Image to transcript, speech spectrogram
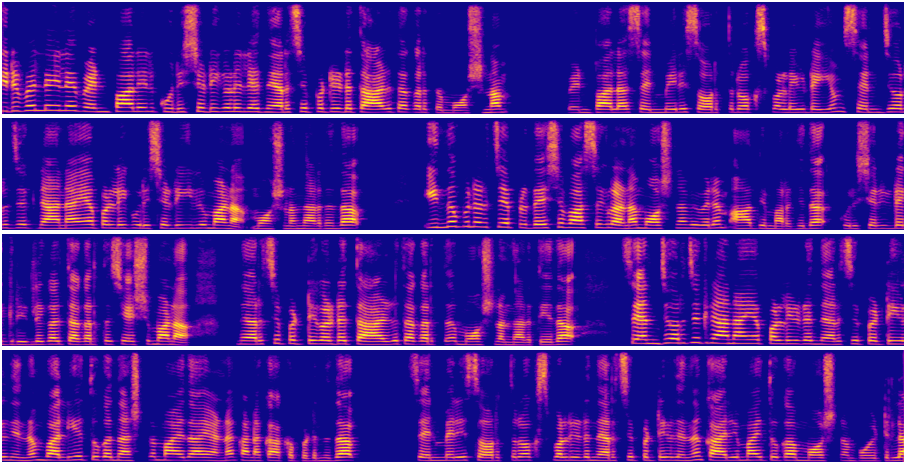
തിരുവല്ലയിലെ വെൺപാലയിൽ കുരിശടികളിലെ നേർച്ചപ്പെട്ടിയുടെ താഴ് തകർത്ത് മോഷണം. വെൺപാല സെന്റ് മേരീസ് ഓർത്തഡോക്സ് പള്ളിയുടെയും സെന്റ് ജോർജ് ജ്ഞാനായ പള്ളി കുരിശടിയിലുമാണ് മോഷണം നടന്നത്. ഇന്നു പുലർച്ചെ പ്രദേശവാസികളാണ് മോഷണ വിവരം ആദ്യം അറിഞ്ഞത്. കുരിശടിയുടെ ഗ്രില്ലുകൾ തകർത്ത ശേഷമാണ് നേർച്ചപ്പെട്ടികളുടെ താഴ് തകർത്ത് മോഷണം നടത്തിയത്. സെന്റ് ജോർജ് ഗ്രാനായ പള്ളിയുടെ നേർച്ചപ്പെട്ടിയിൽ നിന്നും വലിയ തുക നഷ്ടമായതായാണ് കണക്കാക്കപ്പെടുന്നത്. സെന്റ് മേരീസ് ഓർത്തഡോക്സ് പള്ളിയുടെ നേർച്ചപ്പെട്ടിയിൽ നിന്നും കാര്യമായ തുക മോഷണം പോയിട്ടില്ല.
